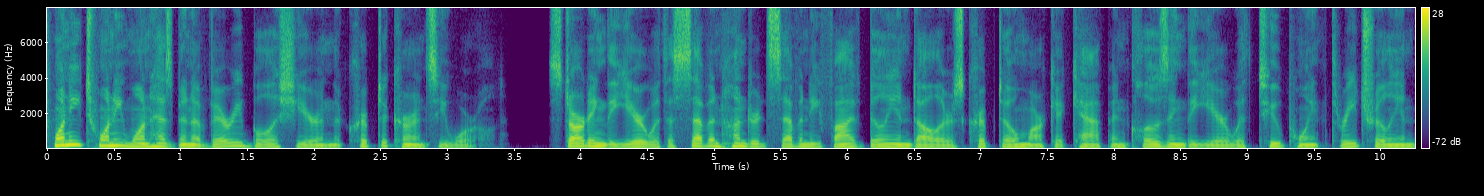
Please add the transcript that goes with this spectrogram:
2021 has been a very bullish year in the cryptocurrency world, starting the year with a $775 billion crypto market cap and closing the year with $2.3 trillion.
